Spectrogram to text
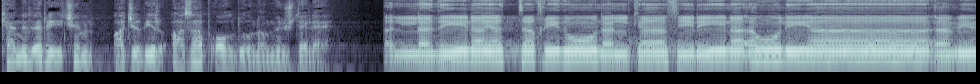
kendileri için acı bir azap olduğunu müjdele. الذين يتخذون الكافرين اولياء من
